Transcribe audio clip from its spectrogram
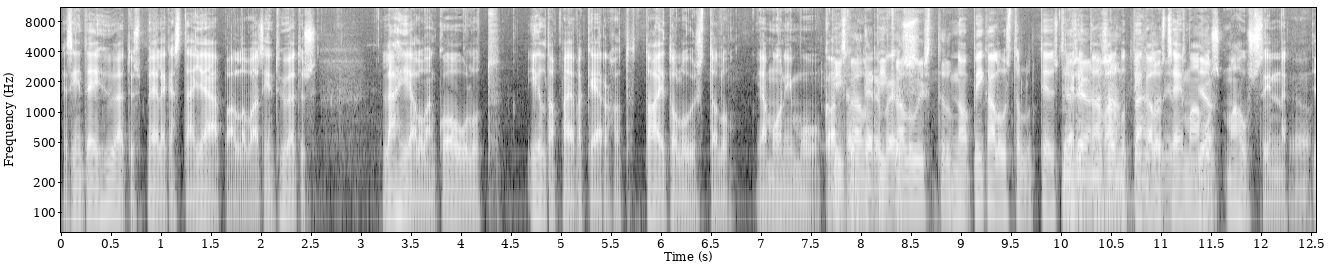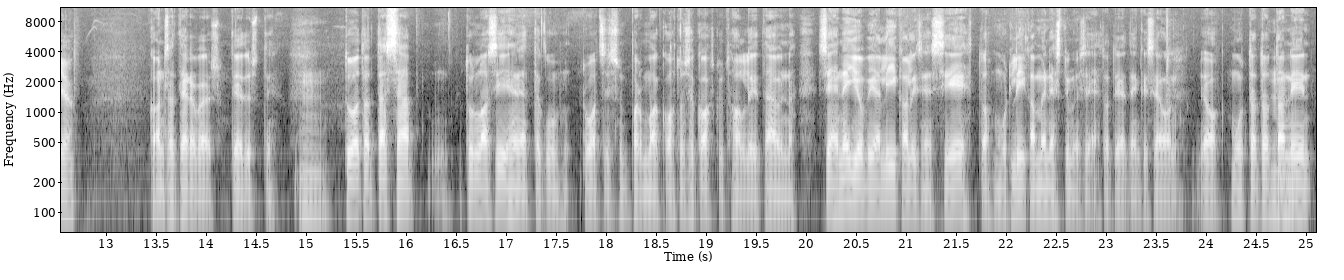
ja siitä ei hyötys pelkästään jääpallo, vaan siitä hyötys lähialueen koulut, iltapäiväkerhot, taitoluistelu ja moni muu. Kansanterveys. Pikaluistelu. No pikaluistelu tietysti no, eri tavalla, mutta pikaluistelu ei mahu, mahu sinne. Joo. Kansanterveys tietysti. Mm. Tuota, tässä tullaan siihen, että kun Ruotsissa on varmaan kohta se 20 hallia täynnä. Sehän ei ole vielä liikalisenssiehto, mutta liikamenestymisehto tietenkin se on. Joo, mutta tota, mm. niin,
